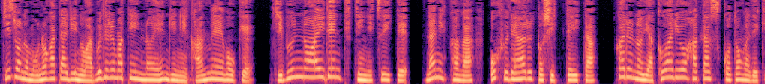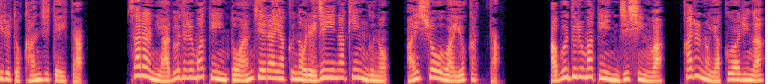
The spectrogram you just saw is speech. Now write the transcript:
次女の物語のアブドゥルマティンの演技に感銘を受け、自分のアイデンティティについて何かがオフであると知っていた、彼の役割を果たすことができると感じていた。さらにアブドゥルマティンとアンジェラ役のレジーナ・キングの相性は良かった。アブドゥルマティン自身は、彼の役割が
